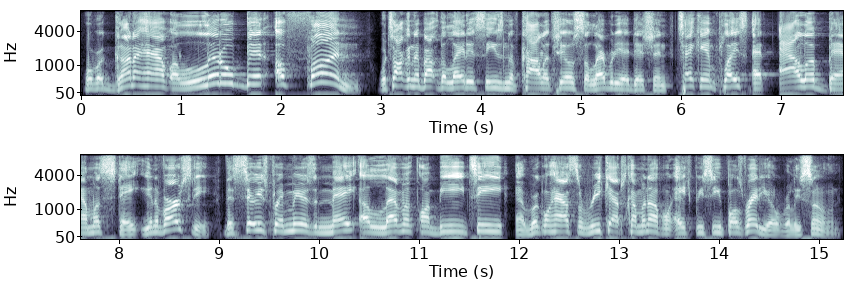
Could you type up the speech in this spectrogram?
where we're gonna have a little bit of fun. We're talking about the latest season of College Hill Celebrity Edition taking place at Alabama State University. The series premieres May 11th on BET, and we're going to have some recaps coming up on HBC Pulse Radio really soon.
